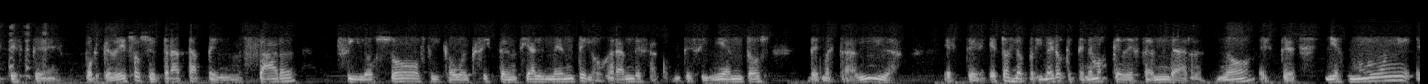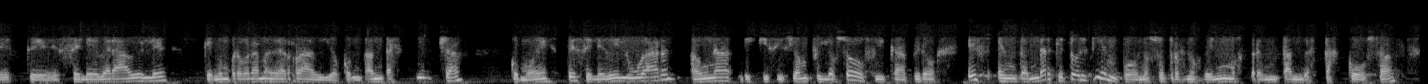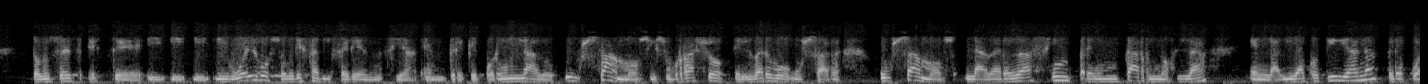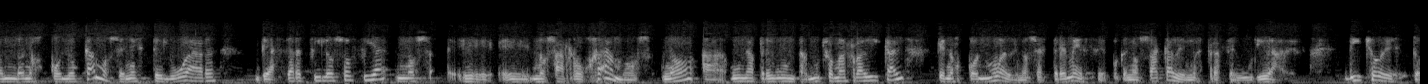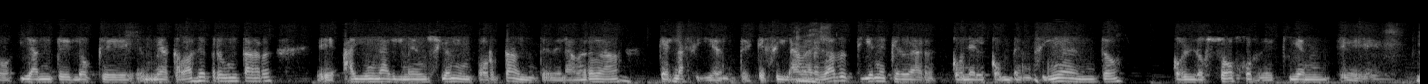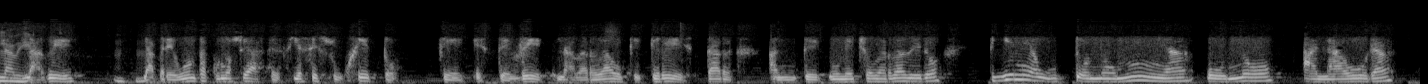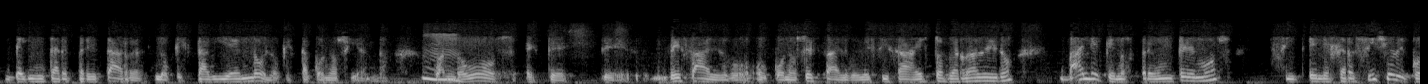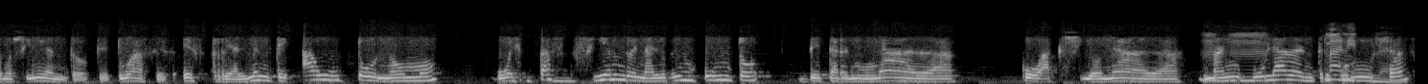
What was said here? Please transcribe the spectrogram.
este, porque de eso se trata pensar filosófica o existencialmente los grandes acontecimientos de nuestra vida. Este, esto es lo primero que tenemos que defender, ¿no? Este, y es muy este, celebrable que en un programa de radio con tanta escucha como este se le dé lugar a una disquisición filosófica, pero es entender que todo el tiempo nosotros nos venimos preguntando estas cosas. Entonces, este, y, vuelvo sobre esa diferencia entre que por un lado usamos, y subrayo el verbo usar, usamos la verdad sin preguntárnosla en la vida cotidiana, pero cuando nos colocamos en este lugar de hacer filosofía, nos, eh, eh, nos arrojamos ¿no? a una pregunta mucho más radical que nos conmueve, nos estremece, porque nos saca de nuestras seguridades. Dicho esto, y ante lo que me acabas de preguntar, eh, hay una dimensión importante de la verdad, que es la siguiente, que si la verdad tiene que ver con el convencimiento, con los ojos de quien eh, la ve, la, pregunta que uno se hace, si ese sujeto que este, ve la verdad o que cree estar ante un hecho verdadero, tiene autonomía o no a la hora de interpretar lo que está viendo, lo que está conociendo. Mm. Cuando vos este, ves algo o conoces algo y decís, ah, esto es verdadero, vale que nos preguntemos si el ejercicio de conocimiento que tú haces es realmente autónomo o estás siendo en algún punto determinada, coaccionada, manipulada entre comillas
